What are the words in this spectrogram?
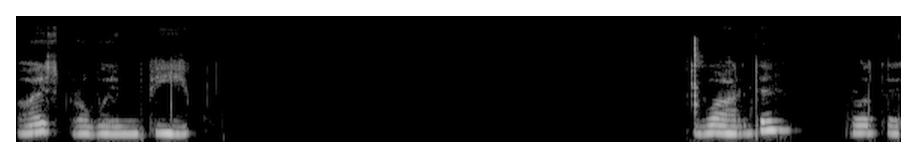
Давай спробуємо бійку. Варден проти.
